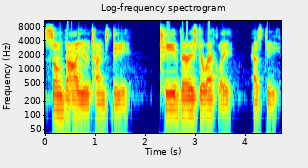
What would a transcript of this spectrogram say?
some value times D. T varies directly as D.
